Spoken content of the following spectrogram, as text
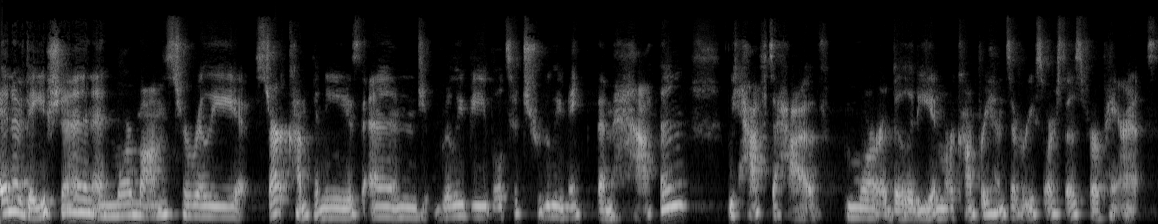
innovation and more moms to really start companies and really be able to truly make them happen, we have to have more ability and more comprehensive resources for parents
